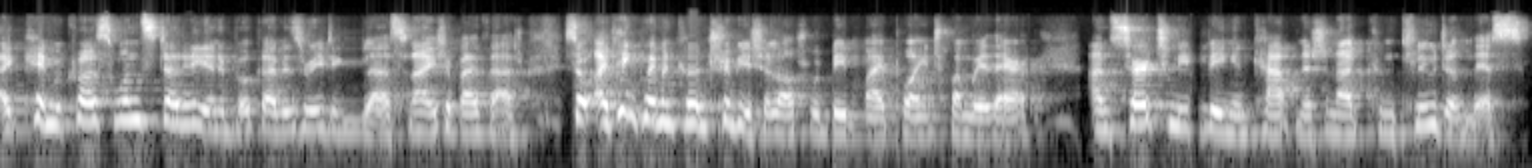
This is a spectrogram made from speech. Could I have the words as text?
I, came across one study in a book I was reading last night about that. So I think women contribute a lot, would be my point when we're there. And certainly being in cabinet, and I'd conclude on this.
